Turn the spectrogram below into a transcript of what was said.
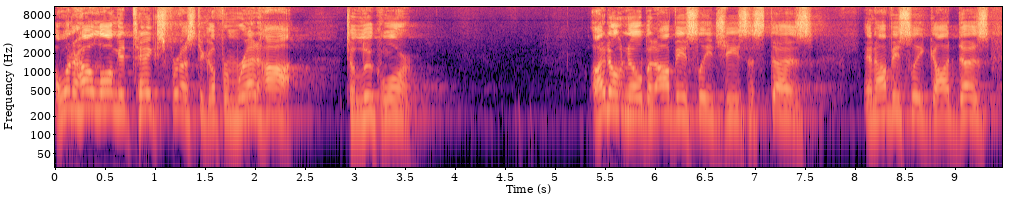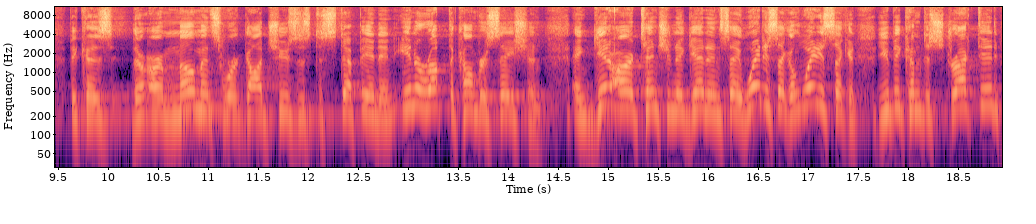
I wonder how long it takes for us to go from red hot to lukewarm. I don't know, but obviously Jesus does. And obviously, God does because there are moments where God chooses to step in and interrupt the conversation and get our attention again and say, wait a second, wait a second. You become distracted,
